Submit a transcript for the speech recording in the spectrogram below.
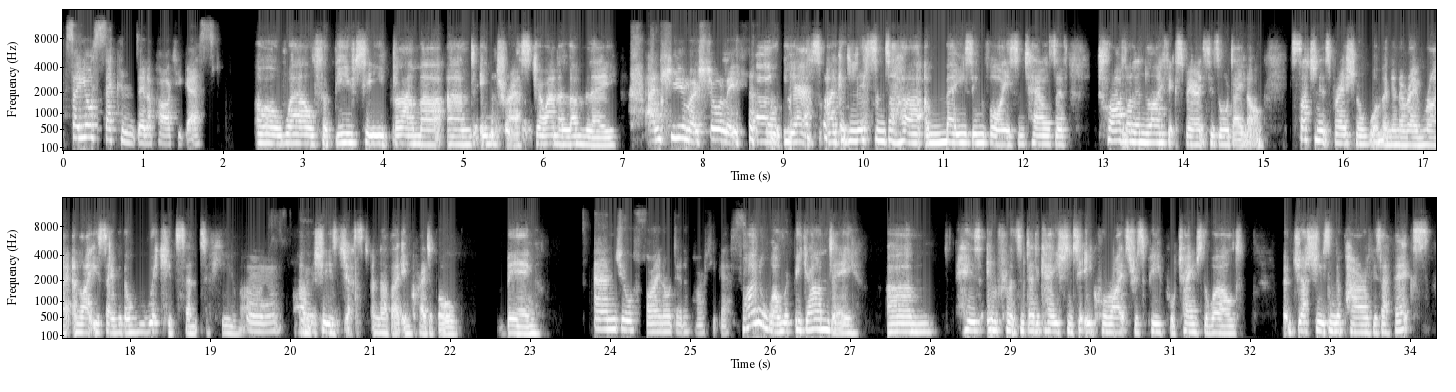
so your second dinner party guest. Oh well, for beauty, glamour, and interest, Joanna Lumley. And humour, surely. oh yes, I could listen to her amazing voice and tales of travel and life experiences all day long. Such an inspirational woman in her own right, and like you say, with a wicked sense of humour. Mm, Um, mm. she's just another incredible being. And your final dinner party guest. Final one would be Gandhi. Um, his influence and dedication to equal rights for his people changed the world, but just using the power of his ethics.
